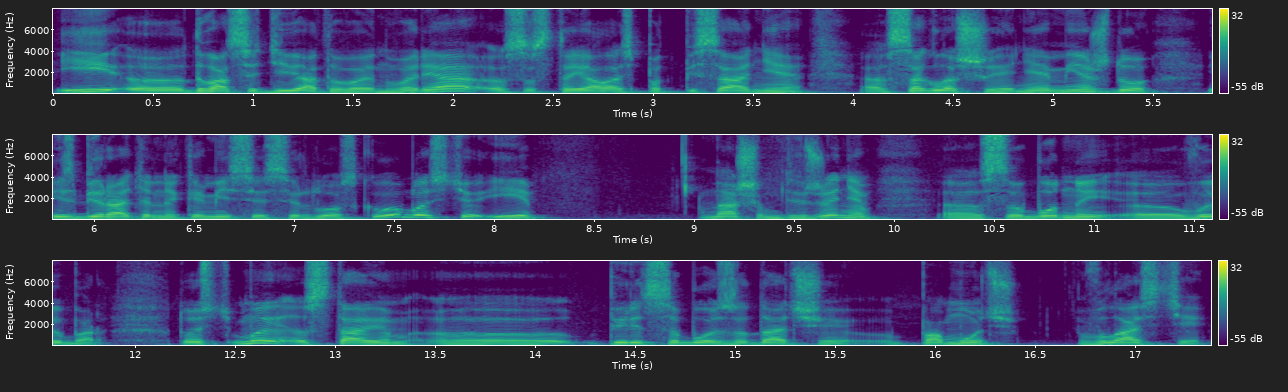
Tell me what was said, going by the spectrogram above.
и 29 э, января состоялось подписание э, соглашения между избирательной комиссией Свердловской областью и нашим движением свободный выбор. То есть мы ставим перед собой задачи помочь власти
